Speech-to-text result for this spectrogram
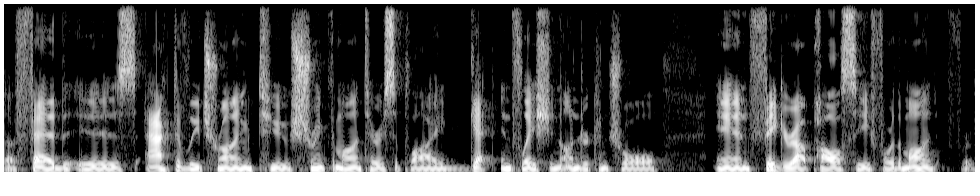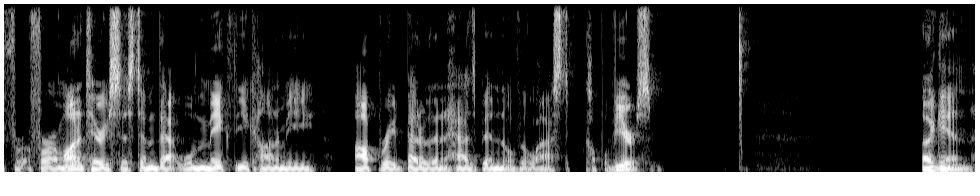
Uh, Fed is actively trying to shrink the monetary supply, get inflation under control, and figure out policy for the mon- for, for, our monetary system that will make the economy operate better than it has been over the last couple of years. Again,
